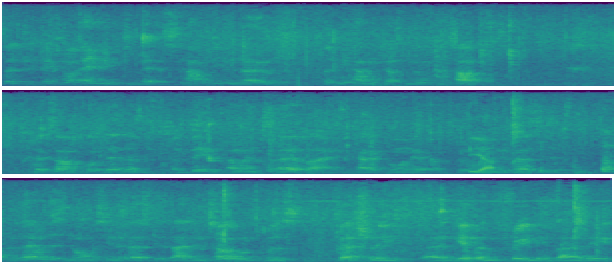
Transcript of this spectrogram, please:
So if you're aiming to this, how do you know that you haven't just moved the target? For example, there's a, a big, I went to Irvine, California, to a Yeah. university, and there was this enormous university that I've been told was virtually uh, given freely by the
